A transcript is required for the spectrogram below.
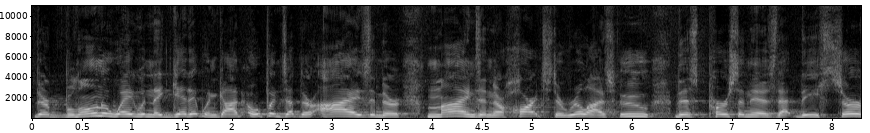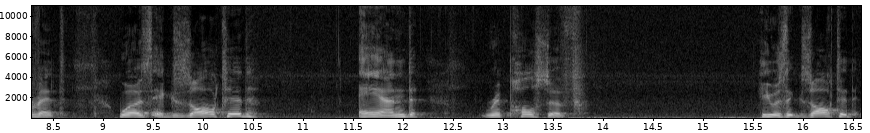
They're blown away when they get it, when God opens up their eyes and their minds and their hearts to realize who this person is, that the servant was exalted and repulsive. He was exalted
